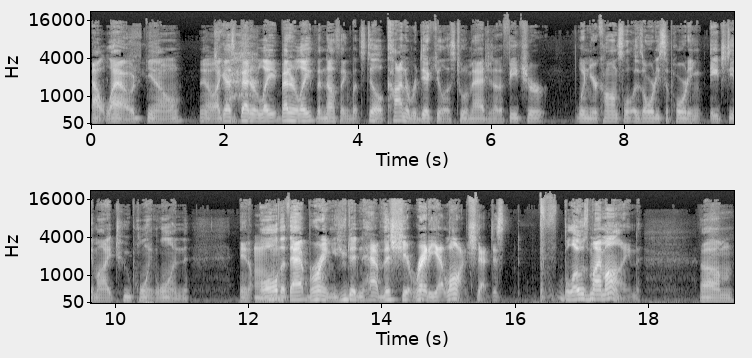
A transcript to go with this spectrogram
out loud. You know, you know, I guess better late better late than nothing, but still kind of ridiculous to imagine that a feature when your console is already supporting HDMI 2.1 and all Mhm. that that brings, you didn't have this shit ready at launch. That just blows my mind. Um,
